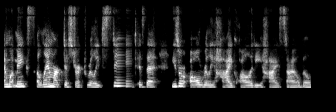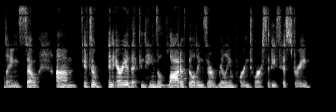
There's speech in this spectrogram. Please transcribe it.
And what makes a landmark district really distinct is that these are all really high quality, high style buildings. So um, it's a, an area that contains a lot of buildings that are really important to our city's history.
